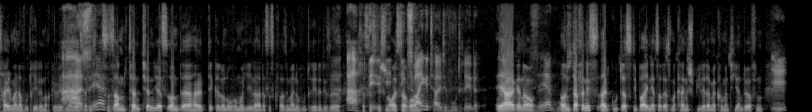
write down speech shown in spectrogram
Teil meiner Wutrede noch gewesen. Also ah, also das hätte ich zusammen. Tönnies und äh, halt Dickel und Ovo Mojela, das ist quasi meine Wutrede, diese Ach, rassistischen die, die, Äußerungen. Die zweigeteilte Wutrede. Ja, genau. Sehr gut. Und da finde ich es halt gut, dass die beiden jetzt auch erstmal keine Spiele da mehr kommentieren dürfen. Mhm.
